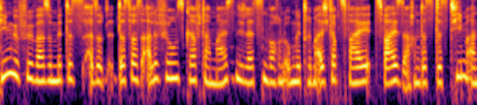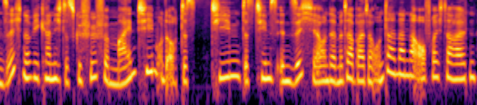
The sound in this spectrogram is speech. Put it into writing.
Teamgefühl war somit das, also das, was alle Führungskräfte am meisten die letzten Wochen umgetrieben haben. Also ich glaube, zwei, zwei Sachen. Das, das Team an sich, ne? wie kann ich das Gefühl für mein Team und auch das Team des Teams in sich ja, und der Mitarbeiter untereinander aufrechterhalten?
